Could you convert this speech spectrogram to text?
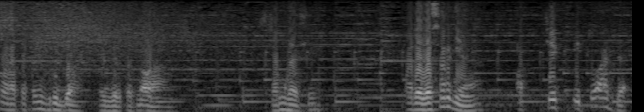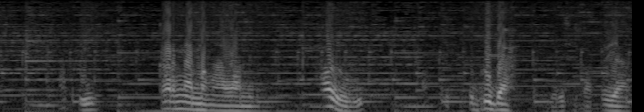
Suara teko berubah jadi orang. Sama gak sih? Pada dasarnya objek itu ada. Tapi karena mengalami halu objek itu berubah jadi sesuatu yang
